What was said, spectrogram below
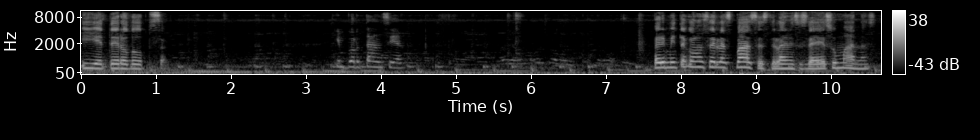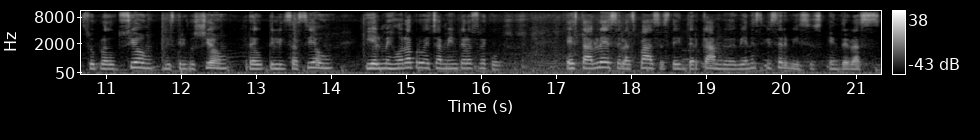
y heterodoxa. Importancia. Permite conocer las bases de las necesidades humanas, su producción, distribución, reutilización y el mejor aprovechamiento de los recursos. Establece las bases de intercambio de bienes y servicios entre las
